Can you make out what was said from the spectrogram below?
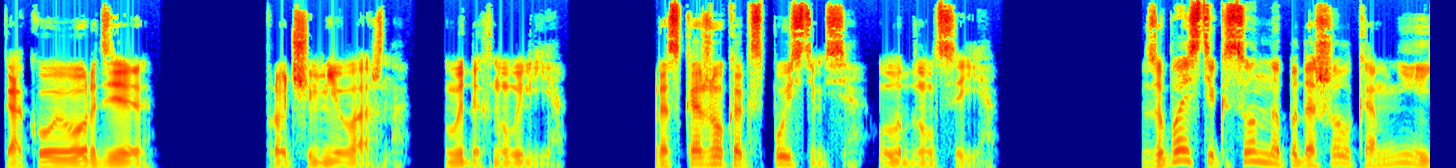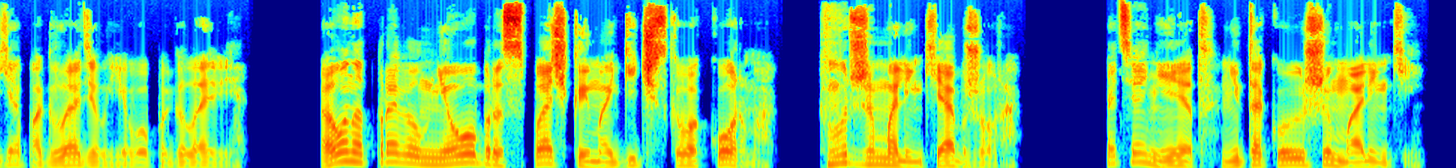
«Какой орде...» «Впрочем, неважно», — выдохнул Илья. «Расскажу, как спустимся», — улыбнулся я. Зубастик сонно подошел ко мне, и я погладил его по голове. А он отправил мне образ с пачкой магического корма. Вот же маленький обжора. Хотя нет, не такой уж и маленький.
